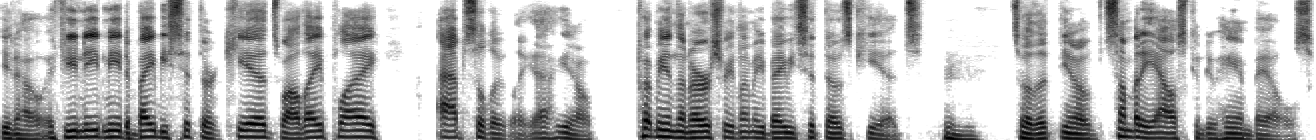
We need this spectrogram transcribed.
You know, if you need me to babysit their kids while they play, absolutely. Uh, you know, put me in the nursery, let me babysit those kids mm-hmm. so that, you know, somebody else can do handbells.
